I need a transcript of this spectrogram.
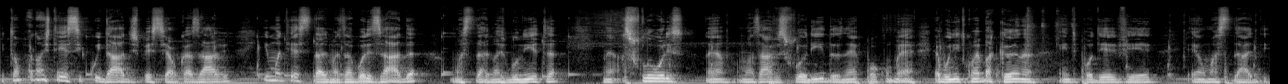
Então, para nós ter esse cuidado especial com as aves e manter a cidade mais arborizada, uma cidade mais bonita, né? as flores, né? umas árvores floridas, né? Pô, como é, é bonito, como é bacana a gente poder ver é uma cidade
